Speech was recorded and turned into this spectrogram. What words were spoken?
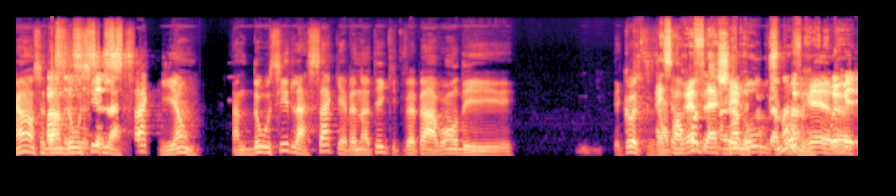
Non, c'est dans le dossier de la SAC, Guillaume. Dans le dossier de la SAC, il avait noté qu'il ne pouvait pas avoir des, Écoute, ça pas flasher rouge, vrai. Oui, mais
